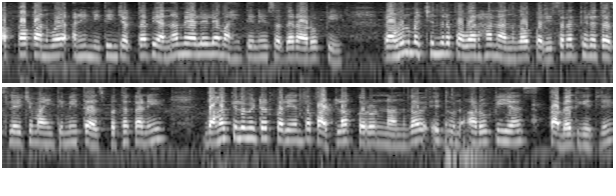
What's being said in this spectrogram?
अप्पा पानवळ आणि नितीन जगताप यांना मिळालेल्या माहितीने सदर आरोपी राहुल मच्छिंद्र पवार हा नांदगाव परिसरात फिरत असल्याची माहिती मिळताच पथकाने दहा किलोमीटर पर्यंत पाठलाग करून नांदगाव येथून आरोपी यास ताब्यात घेतले.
